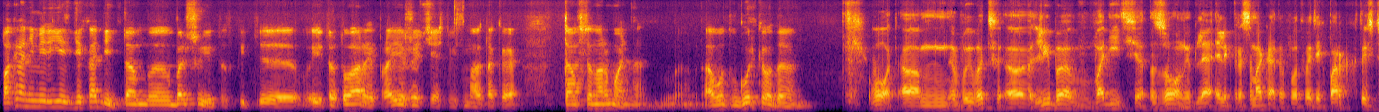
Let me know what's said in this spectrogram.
по крайней мере, есть где ходить. Там э, большие, так сказать, э, и тротуары, и проезжая часть весьма такая. Там все нормально. А вот в Горького, да, вот. Вывод. Э, либо вводить зоны для электросамокатов вот в этих парках, то есть,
